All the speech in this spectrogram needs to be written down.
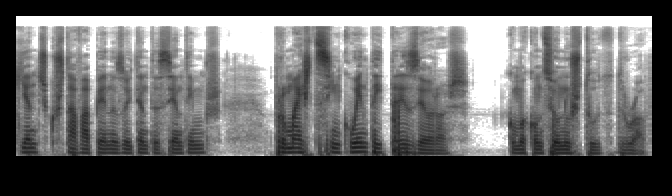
que antes custava apenas 80 cêntimos, por mais de 53 euros, como aconteceu no estudo de Rob.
